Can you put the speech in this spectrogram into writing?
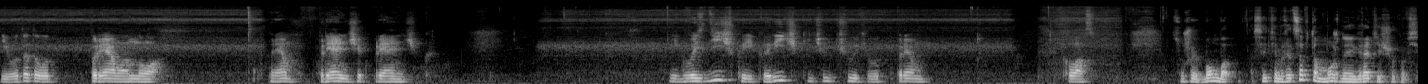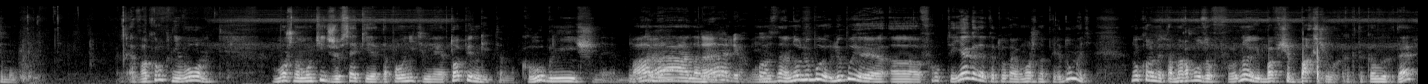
и вот это вот прям оно. Прям пряничек-пряничек. И гвоздичка, и корички чуть-чуть, вот прям класс. Слушай, бомба, с этим рецептом можно играть еще ко всему. Вокруг него можно мутить же всякие дополнительные топпинги, там, клубничные, банановые, да, там, легко. я не знаю, ну, любые, любые э, фрукты, ягоды, которые можно придумать, ну, кроме там арбузов, ну, и вообще бахчевых как таковых, да?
